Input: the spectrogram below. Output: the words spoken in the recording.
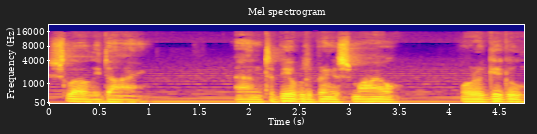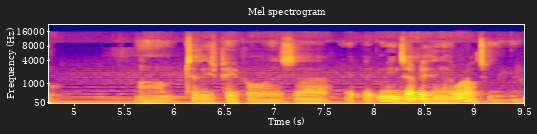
slowly dying. And to be able to bring a smile or a giggle um, to these people is, uh, it, it, means everything in the world to me. You know?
